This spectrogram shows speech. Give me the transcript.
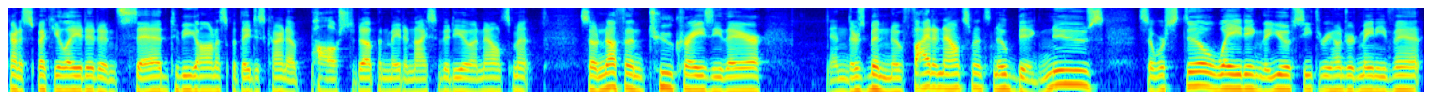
kind of speculated and said, to be honest, but they just kind of polished it up and made a nice video announcement. So nothing too crazy there. And there's been no fight announcements, no big news. So we're still waiting the UFC 300 main event.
